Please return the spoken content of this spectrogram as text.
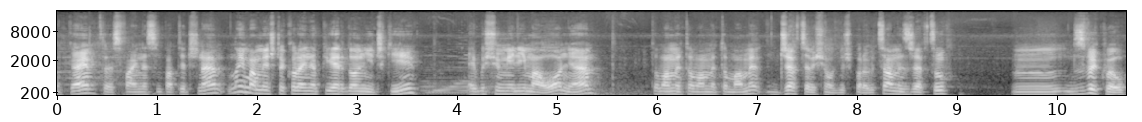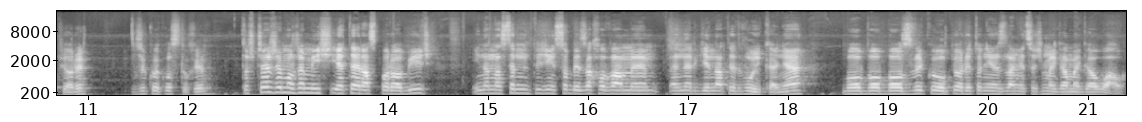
Ok, to jest fajne, sympatyczne. No i mamy jeszcze kolejne pierdolniczki. Jakbyśmy mieli mało, nie? To mamy, to mamy, to mamy. Drzewce byśmy mogli już porobić. Co mamy z drzewców? Mm, zwykłe upiory. Zwykłe kostuchy. To szczerze możemy iść je teraz porobić i na następny tydzień sobie zachowamy energię na tę dwójkę, nie? Bo, bo, bo zwykłe upiory to nie jest dla mnie coś mega, mega wow.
